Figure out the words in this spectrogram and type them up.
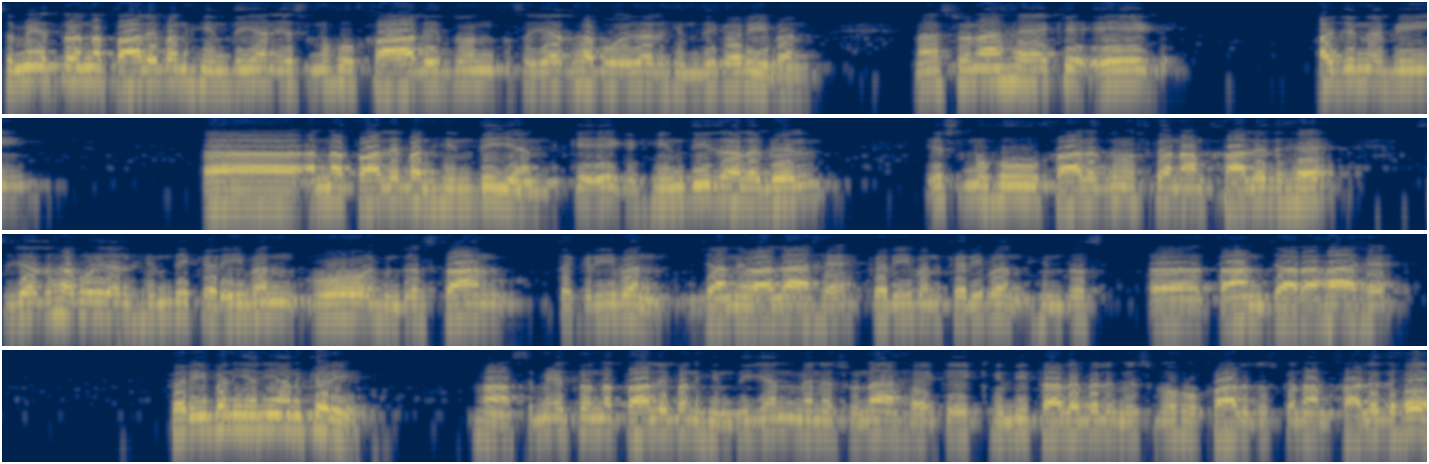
سمیت طالباً ہندین اسمہ خالد سیدھب الہندی قریبا۔ میں سنا ہے کہ ایک اجنبی ان طالباً ہندین کہ ایک ہندی طالب علم اسمہ خالد اس کا نام خالد ہے سیدھب الہندی قریباً، وہ ہندوستان تقریباً جانے والا ہے، قریباً قریباً ہندوستان جا رہا ہے۔ قریباً یعنی ان قریب۔ ہاں سمیت طالباً ہندین میں نے سنا ہے کہ ایک ہندی طالب علم اسمہ خالد، اس کا نام خالد ہے۔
